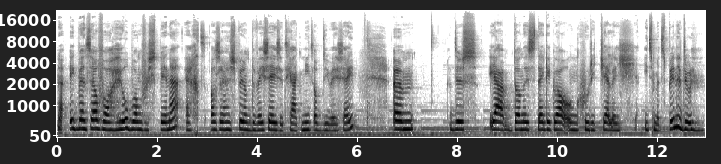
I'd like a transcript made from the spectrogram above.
Nou, ik ben zelf al heel bang voor spinnen. Echt, als er een spin op de wc zit, ga ik niet op die wc. Um, dus ja, dan is het denk ik wel een goede challenge iets met spinnen doen.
